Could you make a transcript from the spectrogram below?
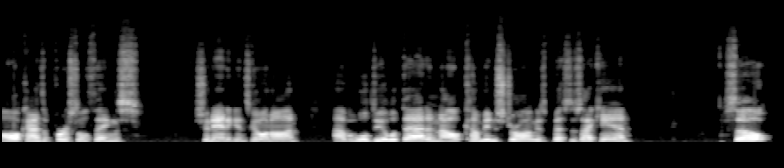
all kinds of personal things, shenanigans going on. Uh, but we'll deal with that, and I'll come in strong as best as I can. So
